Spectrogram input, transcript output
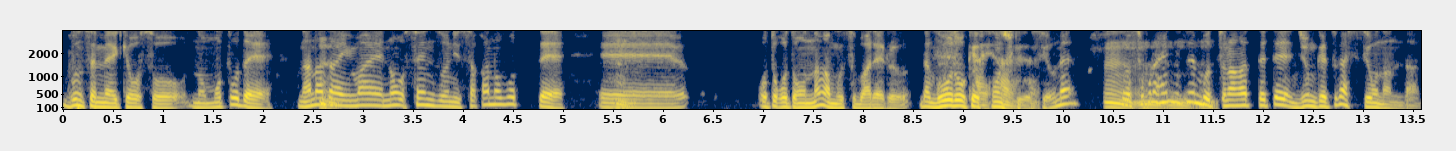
文鮮明競争のもとで、7代前の先祖に遡って、えー男と女が結ばれる。だ合同結婚式ですよね。そこら辺に全部つながってて、純潔が必要なんだっ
